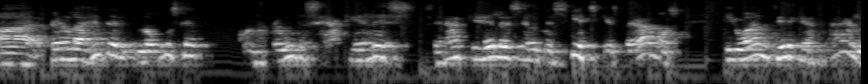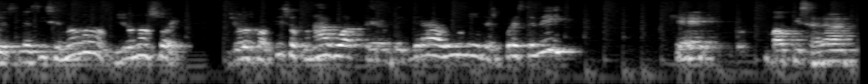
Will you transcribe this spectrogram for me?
ah, pero la gente lo busca con la pregunta, ¿será que Él es? ¿Será que Él es el Mesías que esperamos? Y Juan tiene que aclararles, les dice, no, no, yo no soy. Yo los bautizo con agua, pero vendrá uno después de mí que bautizará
